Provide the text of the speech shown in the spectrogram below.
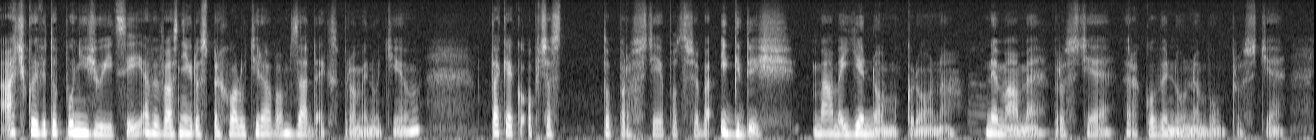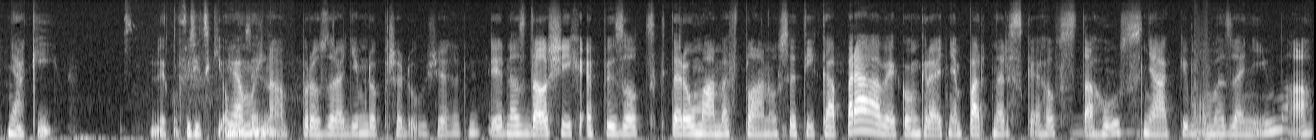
A ačkoliv je to ponižující, aby vás někdo sprchoval, utíral vám zadek s prominutím, tak jako občas to prostě je potřeba, i když máme jenom korona. Nemáme prostě rakovinu nebo prostě nějaký jako fyzický omezení. Já možná prozradím dopředu, že jedna z dalších epizod, kterou máme v plánu, se týká právě konkrétně partnerského vztahu s nějakým omezením a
